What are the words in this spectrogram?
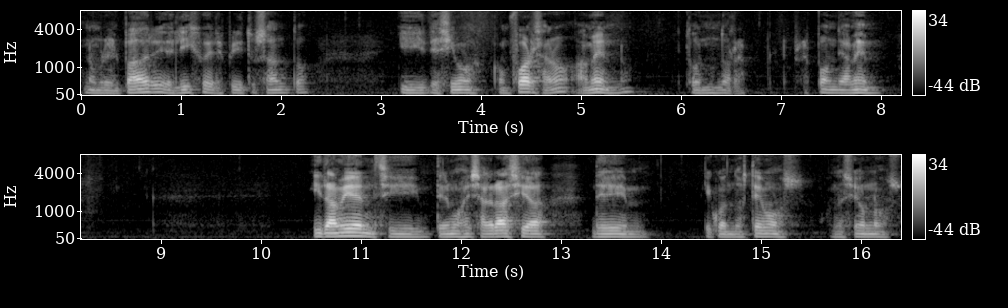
en nombre del Padre, del Hijo y del Espíritu Santo, y decimos con fuerza, ¿no? Amén, ¿no? Todo el mundo responde amén. Y también si tenemos esa gracia de que cuando estemos, cuando el Señor nos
